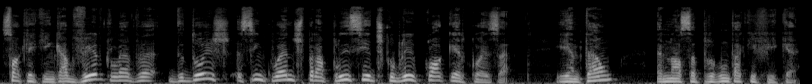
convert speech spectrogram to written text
Só que aqui em Cabo Verde leva de dois a cinco anos para a polícia descobrir qualquer coisa. E então a nossa pergunta aqui fica:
